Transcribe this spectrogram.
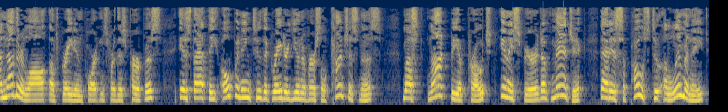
Another law of great importance for this purpose is that the opening to the greater universal consciousness must not be approached in a spirit of magic that is supposed to eliminate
